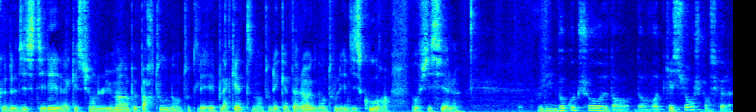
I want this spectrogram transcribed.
que de distiller la question de l'humain un peu partout, dans toutes les plaquettes, dans tous les catalogues, dans tous les discours officiels. Vous dites beaucoup de choses dans, dans votre question. Je pense que la,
